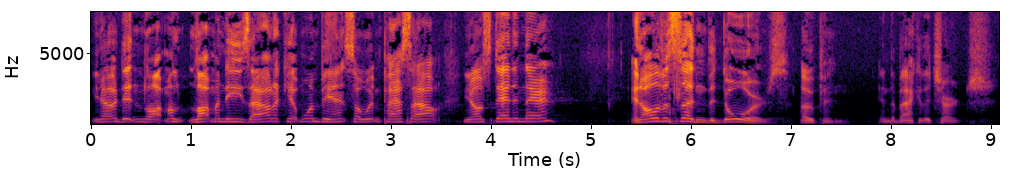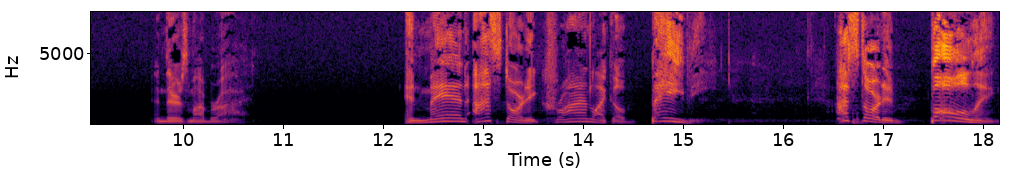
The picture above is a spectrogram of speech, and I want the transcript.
You know, I didn't lock my, lock my knees out. I kept one bent so I wouldn't pass out. You know, I'm standing there. And all of a sudden, the doors open in the back of the church, and there's my bride. And man, I started crying like a baby. I started bawling.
